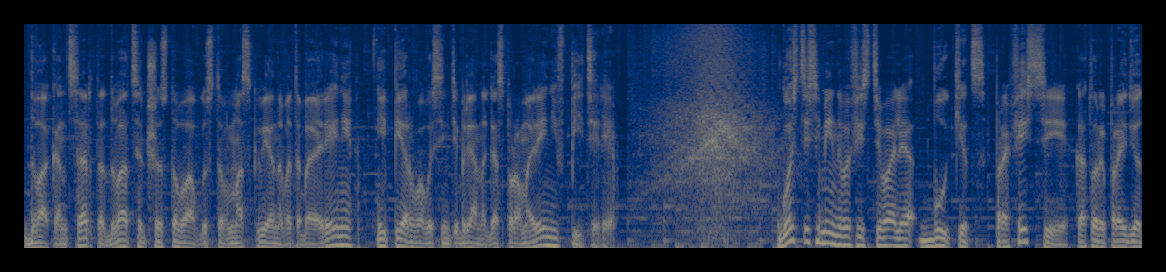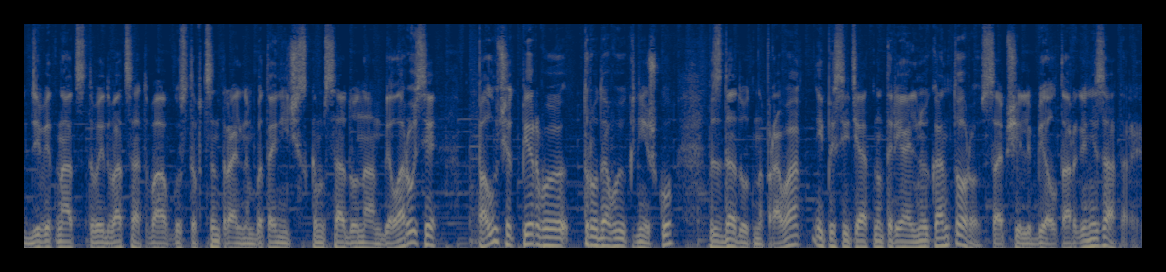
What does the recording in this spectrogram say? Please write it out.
Два концерта 26 августа в Москве на ВТБ-арене и 1 сентября на «Газпром-арене» в Питере. Гости семейного фестиваля «Букетс профессии», который пройдет 19 и 20 августа в Центральном ботаническом саду НАН Беларуси, получат первую трудовую книжку, сдадут на права и посетят нотариальную контору, сообщили Белта-организаторы.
